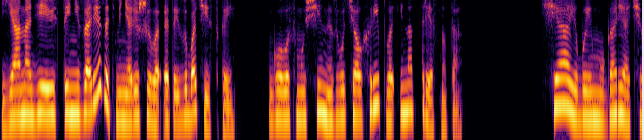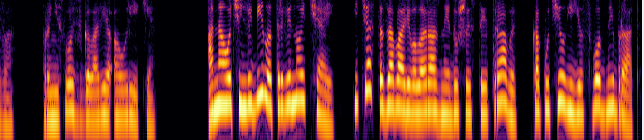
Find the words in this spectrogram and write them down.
«Я надеюсь, ты не зарезать меня решила этой зубочисткой?» Голос мужчины звучал хрипло и надтреснуто. «Чаю бы ему горячего», — пронеслось в голове Аурики. Она очень любила травяной чай и часто заваривала разные душистые травы, как учил ее сводный брат.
